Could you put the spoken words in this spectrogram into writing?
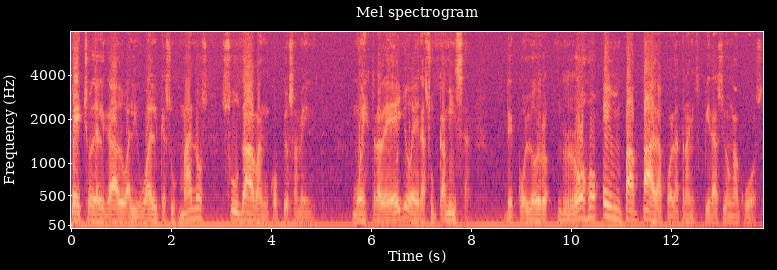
pecho delgado, al igual que sus manos, sudaban copiosamente. Muestra de ello era su camisa, de color rojo empapada por la transpiración acuosa.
